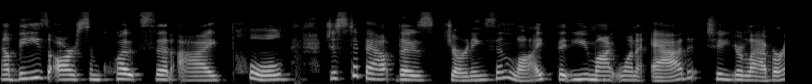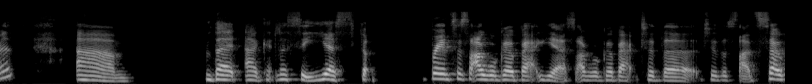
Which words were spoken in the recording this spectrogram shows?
Now, these are some quotes that I pulled just about those journeys in life that you might want to add to your labyrinth. Um, but uh, let's see. Yes, Francis, I will go back. Yes, I will go back to the to the slides. So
